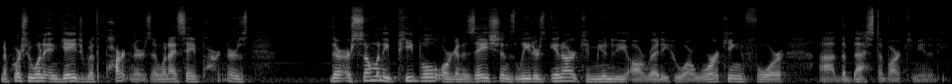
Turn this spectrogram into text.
And of course, we want to engage with partners. And when I say partners, there are so many people, organizations, leaders in our community already who are working for uh, the best of our community.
